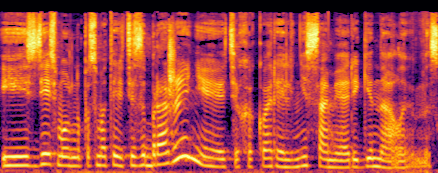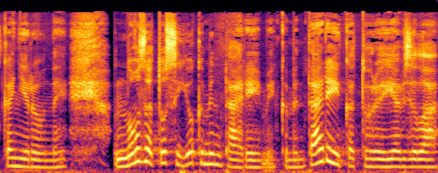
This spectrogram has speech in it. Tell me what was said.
И здесь можно посмотреть изображения этих акварелей, не сами оригиналы, сканированные стороны, но зато с ее комментариями. Комментарии, которые я взяла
